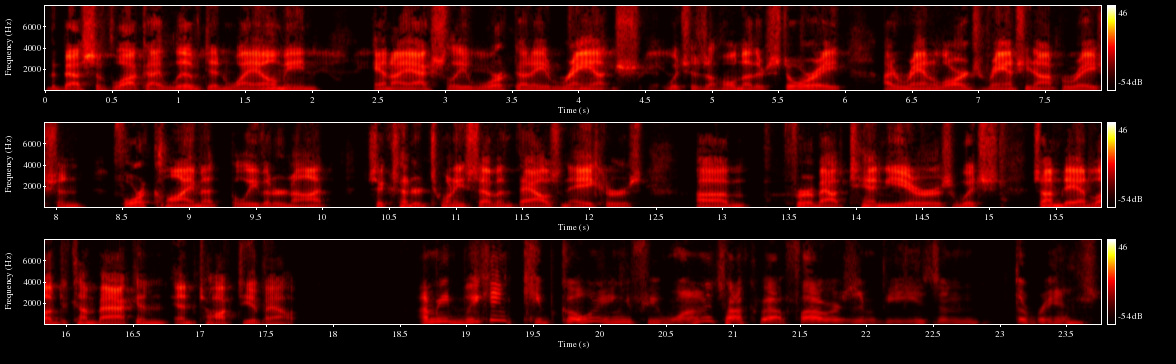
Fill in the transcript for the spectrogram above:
the best of luck. I lived in Wyoming and I actually worked on a ranch, which is a whole nother story. I ran a large ranching operation for climate, believe it or not, 627,000 acres um, for about 10 years, which someday I'd love to come back and, and talk to you about. I mean, we can keep going if you want to talk about flowers and bees and the ranch.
